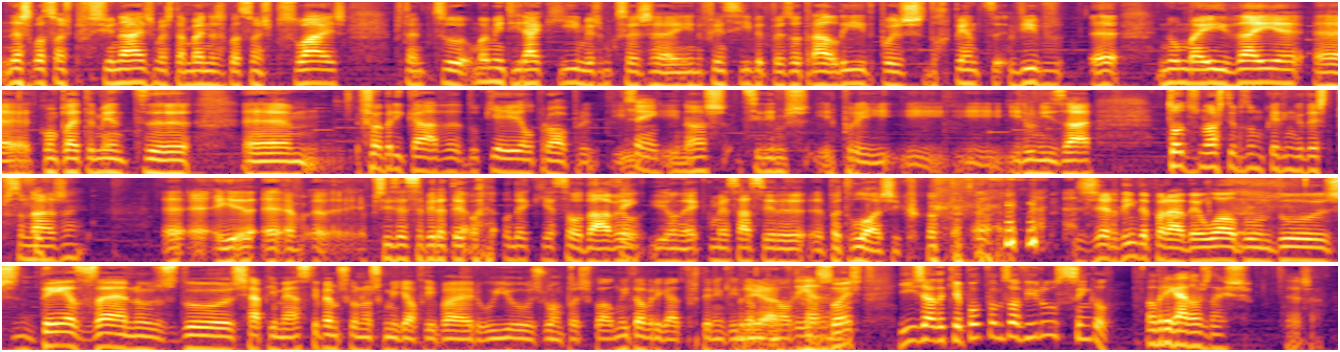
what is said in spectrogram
nas relações profissionais, mas também nas relações pessoais. Portanto, uma mentira aqui, mesmo que seja inofensiva, depois outra ali, depois de repente vive uh, numa ideia uh, completamente uh, fabricada do que é ele próprio. E, e, nós decidimos ir por aí e, e ironizar. Todos nós temos um bocadinho deste personagem. É, é, é, preciso é saber até onde é que é saudável Sim. e onde é que começa a ser patológico. Jardim da Parada é o álbum dos 10 anos dos Happy Mess. Tivemos connosco o Miguel Ribeiro e o João Pascoal. Muito obrigado por terem vindo ao Canal de Canções. E já daqui a pouco vamos ouvir o single. Obrigado aos dois. Até já.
